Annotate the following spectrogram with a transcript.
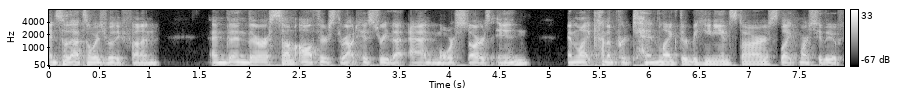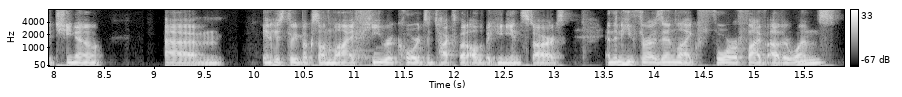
and so that's always really fun. And then there are some authors throughout history that add more stars in and like kind of pretend like they're Behenian stars, like Marsilio Ficino. Um, in his three books on life, he records and talks about all the Behenian stars, and then he throws in like four or five other ones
